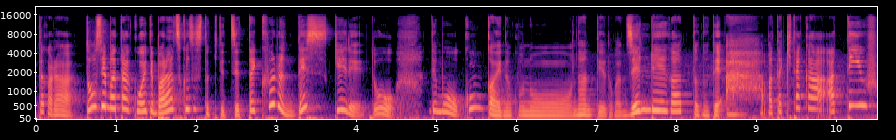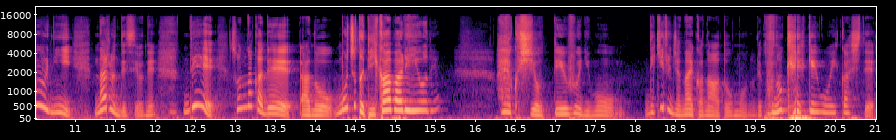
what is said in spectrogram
だからどうせまたこうやってバランス崩す時って絶対来るんですけれどでも今回のこの何て言うのか前例があったのでああまた来たかっていう風になるんですよね。でその中であのもうちょっとリカバリーをね早くしようっていう風にもできるんじゃないかなと思うのでこの経験を生かして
